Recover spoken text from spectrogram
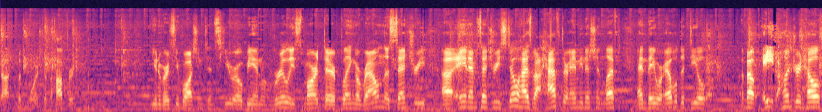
not put more into the hopper. University of Washington's hero being really smart there, playing around the Sentry. Uh, A&M Sentry still has about half their ammunition left, and they were able to deal about 800 health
